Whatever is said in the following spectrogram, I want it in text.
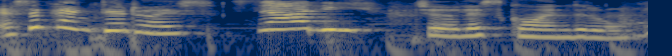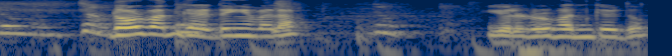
ऐसे फेंकते हैं चलो let's go in the room door बंद कर देंगे वाला। ये डोर बंद कर दो।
